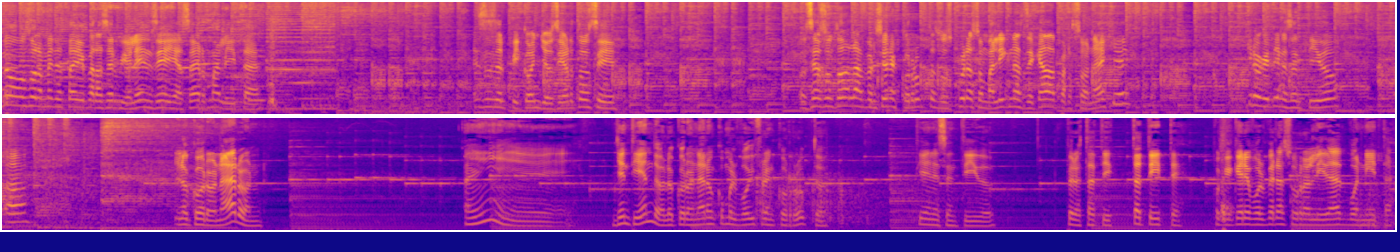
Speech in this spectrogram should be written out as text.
No, solamente está ahí para hacer violencia y hacer malita. Ese es el piconyo, ¿cierto? Sí. O sea, son todas las versiones corruptas, oscuras o malignas de cada personaje. Creo que tiene sentido. Ah. Lo coronaron. Ay, ya entiendo, lo coronaron como el boyfriend corrupto. Tiene sentido. Pero está, está triste, porque quiere volver a su realidad bonita.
